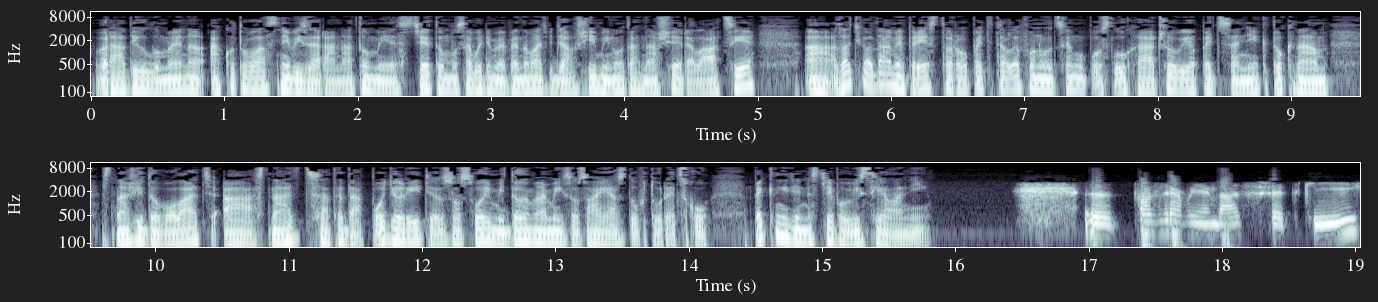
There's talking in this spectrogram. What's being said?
v Rádiu Lumen, ako to vlastne vyzerá na tom mieste. Tomu sa budeme venovať v ďalších minútach našej relácie. A zatiaľ dáme priestor opäť telefonujúcemu poslucháčovi, opäť sa niekto k nám snaží dovolať a snáď sa teda podeliť so svojimi dojmami zo zájazdu v Turecku. Slovensku. Pekný deň ste vo vysielaní. E, pozdravujem vás všetkých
